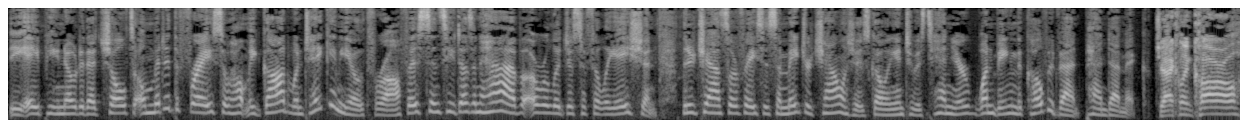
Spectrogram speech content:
The AP noted that Scholz omitted the phrase, so help me God, when taking the oath for office since he doesn't have a religious affiliation. The new chancellor faces some major challenges going into his tenure, one being the COVID pandemic. Jacqueline Carl,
